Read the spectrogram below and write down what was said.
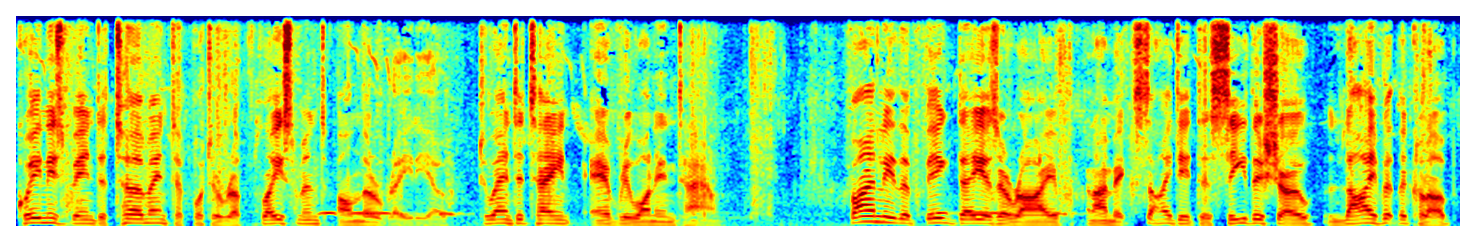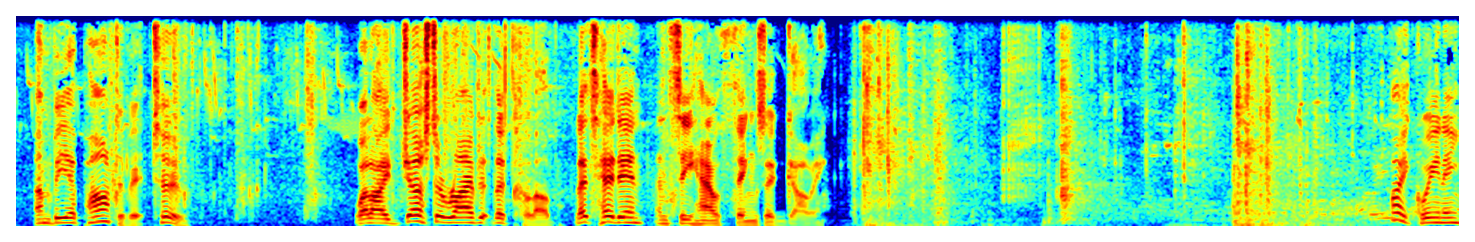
Queenie's been determined to put a replacement on the radio to entertain everyone in town. Finally, the big day has arrived, and I'm excited to see the show live at the club and be a part of it too. Well, I just arrived at the club. Let's head in and see how things are going. Hi, Queenie.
